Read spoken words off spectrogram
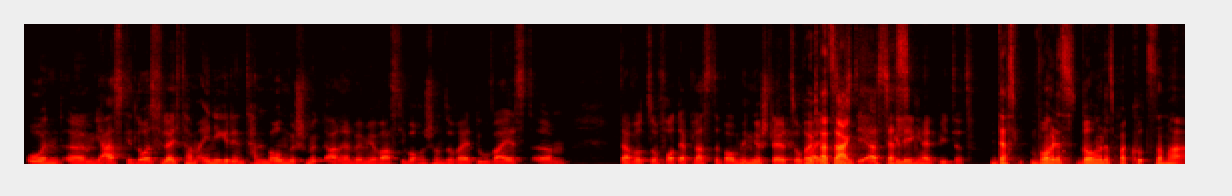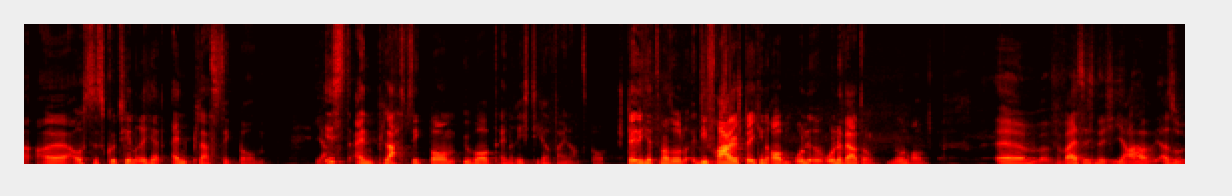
Und ähm, ja, es geht los. Vielleicht haben einige den Tannenbaum geschmückt. Adrian, bei mir war es die Woche schon soweit. Du weißt, ähm, da wird sofort der Plastebaum hingestellt, sobald sich sagen, die erste das- Gelegenheit bietet. Das, wollen, wir das, wollen wir das mal kurz nochmal äh, ausdiskutieren, Richard? Ein Plastikbaum. Ja. Ist ein Plastikbaum überhaupt ein richtiger Weihnachtsbaum? Stell ich jetzt mal so, die Frage stelle ich in den Raum, ohne, ohne Wertung, nur in den Raum. Ähm, weiß ich nicht. Ja, also.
